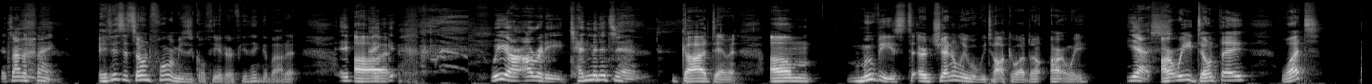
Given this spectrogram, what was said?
It's not a thing. It is its own form of musical theater if you think about it. It, Uh, I- we are already ten minutes in. God damn it. Um, movies are generally what we talk about, don't- aren't we? Yes. Aren't we? Don't they? What?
